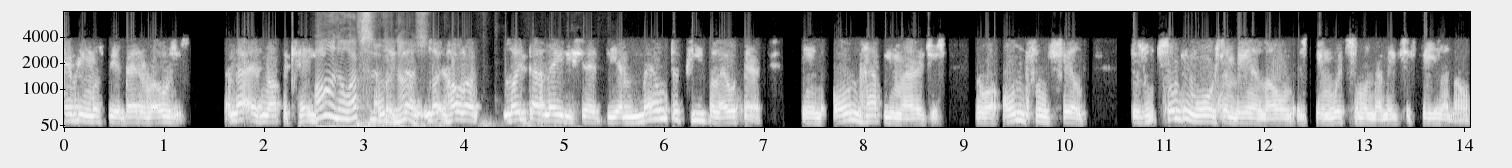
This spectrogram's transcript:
everything must be a bed of roses. And that is not the case. Oh no, absolutely like not. that, like, hold on, like that lady said, the amount of people out there in unhappy marriages who are unfulfilled. There's something worse than being alone is being with someone that makes you feel alone.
